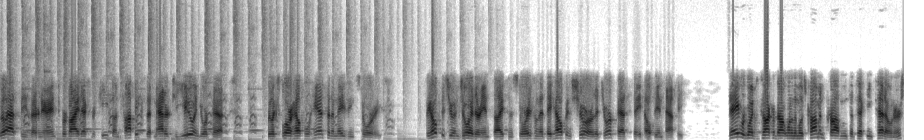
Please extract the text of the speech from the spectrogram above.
We'll ask these veterinarians to provide expertise on topics that matter to you and your pets. We'll explore helpful hints and amazing stories. We hope that you enjoy their insights and stories and that they help ensure that your pets stay healthy and happy. Today, we're going to talk about one of the most common problems affecting pet owners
